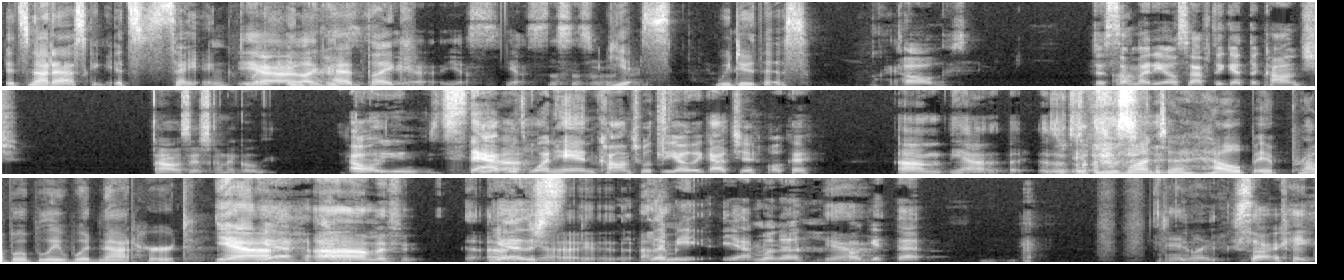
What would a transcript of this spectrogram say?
It's not asking; it's saying. Yeah. like in your head, like yeah, yes, yes. This is what I'm doing. yes, we do this. Oh, does somebody else have to get the conch? I was just gonna go. Oh, you stab Yeah. with one hand, conch with the other. Gotcha. Okay. Um. Yeah. If you want to help, it probably would not hurt. Yeah. Yeah, Um. If. Uh, yeah, yeah, uh, Let me. Yeah, I'm gonna. yeah. I'll get that. and, like Sorry. take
